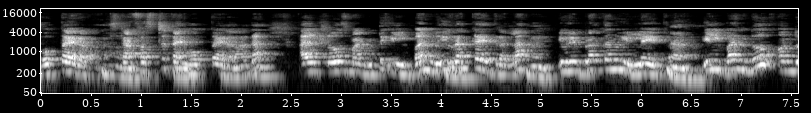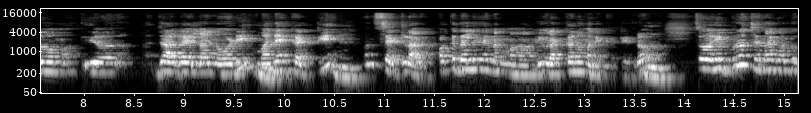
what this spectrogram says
ಹೋಗ್ತಾ ಇರೋವಾಗ ಫಸ್ಟ್ ಟೈಮ್ ಹೋಗ್ತಾ ಇರೋವಾಗ ಅಲ್ಲಿ ಕ್ಲೋಸ್ ಮಾಡ್ಬಿಟ್ಟು ಇಲ್ಲಿ ಬಂದು ಇವ್ರ ಅಕ್ಕ ಇದ್ರಲ್ಲ ಇವ್ರ ಇವ್ರಿಬ್ರ ಅಕ್ಕನೂ ಇಲ್ಲೇ ಇದ್ರು. ಇಲ್ಲಿ ಬಂದು ಒಂದು ಜಾಗ ಎಲ್ಲ ನೋಡಿ ಮನೆ ಕಟ್ಟಿ. ಒಂದು ಸೆಟ್ಲ್ ಆಗ ಪಕ್ಕದಲ್ಲೇ ನಮ್ಮ ಇವ್ರ ಅಕ್ಕನೂ ಮನೆ ಕಟ್ಟಿದ್ರು. ಸೊ ಇಬ್ರು ಚೆನ್ನಾಗಿ ಒಂದು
